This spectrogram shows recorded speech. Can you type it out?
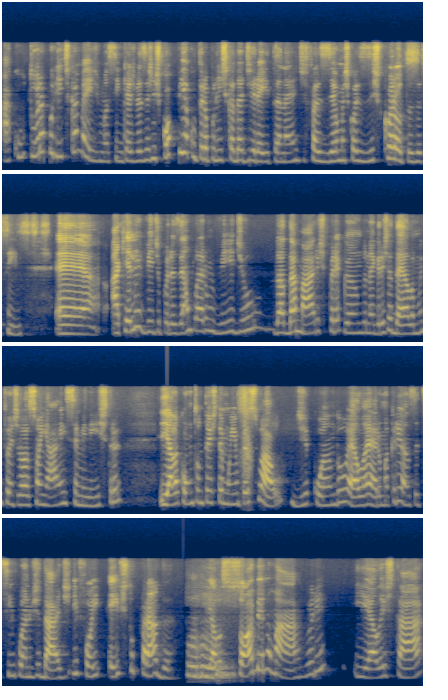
a cultura política mesmo, assim, que às vezes a gente copia a cultura política da direita, né, de fazer umas coisas escrotas, assim. É, aquele vídeo, por exemplo, era um vídeo da Damares pregando na igreja dela, muito antes dela sonhar em ser ministra, e ela conta um testemunho pessoal de quando ela era uma criança de 5 anos de idade e foi estuprada. Uhum. E ela sobe numa árvore e ela está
